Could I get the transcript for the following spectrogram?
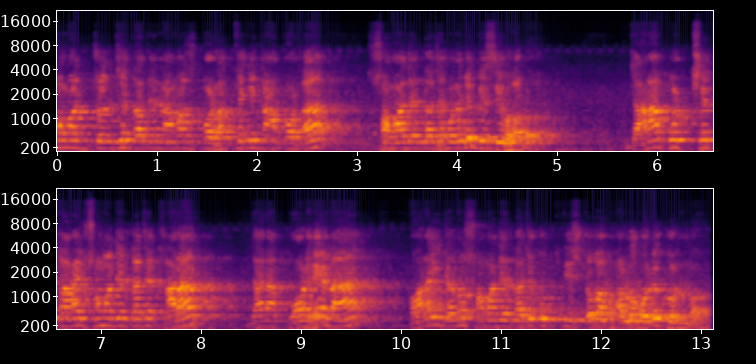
সমাজ চলছে তাদের নামাজ পড়ার থেকে না পড়া সমাজের কাছে হচ্ছে বেশি ভালো। যারা পড়ছে, তারাই সমাজের কাছে খারাপ, যারা পড়ে না তারাই যেন সমাজের কাছে উৎকৃষ্ট বা ভালো বলে গণ্য।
